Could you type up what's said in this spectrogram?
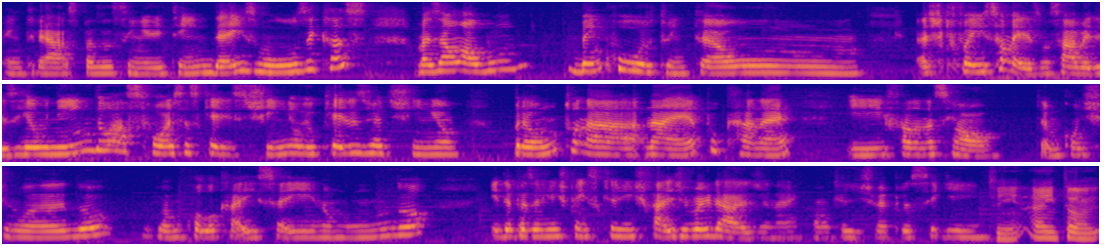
entre aspas, assim. Ele tem 10 músicas, mas é um álbum bem curto, então. Acho que foi isso mesmo, sabe? Eles reunindo as forças que eles tinham e o que eles já tinham pronto na, na época, né? E falando assim: ó, estamos continuando, vamos colocar isso aí no mundo. E depois a gente pensa o que a gente faz de verdade, né? Como que a gente vai prosseguir. Sim, é, então,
